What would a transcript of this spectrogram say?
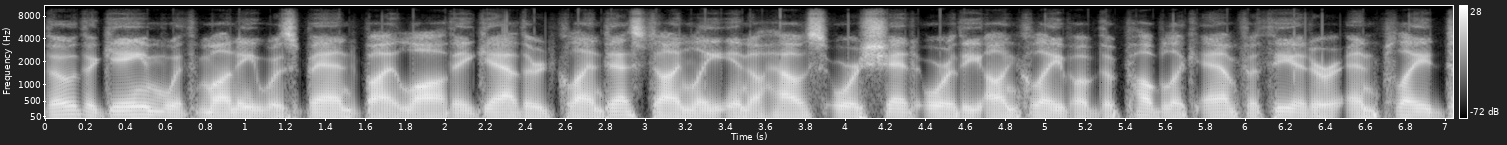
Though the game with money was banned by law they gathered clandestinely in a house or shed or the enclave of the public amphitheater and played.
